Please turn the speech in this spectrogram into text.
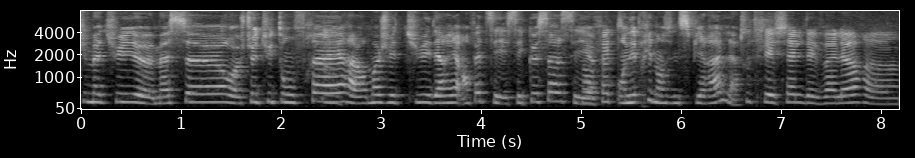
tu m'as tué euh, ma soeur, je te tue ton frère, mm. alors moi je vais te tuer derrière. En fait, c'est que ça. c'est en fait, on est pris dans une spirale. Toute l'échelle des valeurs. Euh,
